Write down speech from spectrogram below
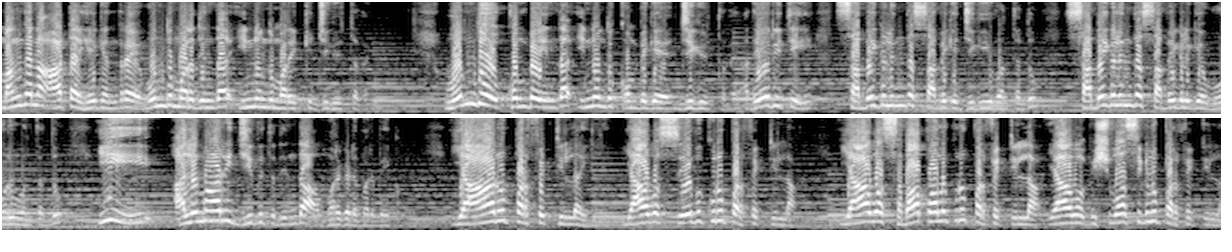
ಮಂಗನ ಆಟ ಹೇಗೆಂದ್ರೆ ಒಂದು ಮರದಿಂದ ಇನ್ನೊಂದು ಮರಕ್ಕೆ ಜಿಗಿಯುತ್ತದೆ. ಒಂದು ಕೊಂಬೆಯಿಂದ ಇನ್ನೊಂದು ಕೊಂಬೆಗೆ ಜಿಗಿಯುತ್ತದೆ. ಅದೇ ರೀತಿ ಸಭೆಗಳಿಂದ ಸಭೆಗೆ ಜಿಗಿಯುವಂಥದ್ದು, ಸಭೆಗಳಿಂದ ಸಭೆಗಳಿಗೆ ಓಡುವಂಥದ್ದು, ಈ ಅಲೆಮಾರಿ ಜೀವಿತದಿಂದ ಹೊರಗಡೆ ಬರಬೇಕು. ಯಾರು ಪರ್ಫೆಕ್ಟ್ ಇಲ್ಲ ಇಲ್ಲಿ. ಯಾವ ಸೇವಕರು ಪರ್ಫೆಕ್ಟ್ ಇಲ್ಲ. ಯಾವ ಸಭಾಪಾಲಕರು ಪರ್ಫೆಕ್ಟ್ ಇಲ್ಲ. ಯಾವ ವಿಶ್ವಾಸಿಗಳು ಪರ್ಫೆಕ್ಟ್ ಇಲ್ಲ.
